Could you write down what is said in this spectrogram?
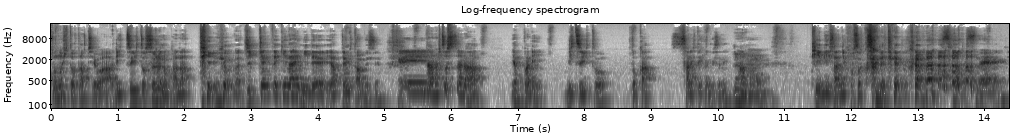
この人たちはリツイートするのかなっていうような実験的な意味でやってみたんですよ。えだからそしたら、やっぱりリツイートとかされていくんですね。うんあの、TV さんに補足されてとか。そうですね。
